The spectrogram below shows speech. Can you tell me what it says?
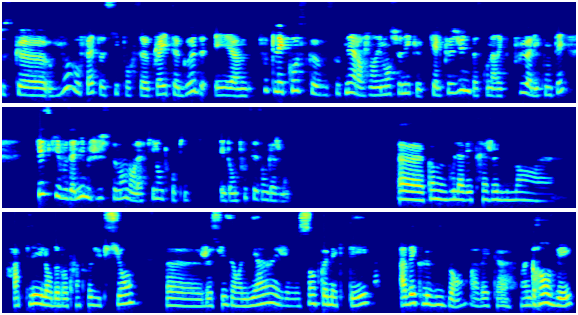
tout ce que vous, vous faites aussi pour ce Greater Good et euh, toutes les causes que vous soutenez. Alors, je n'en ai mentionné que quelques-unes parce qu'on n'arrive plus à les compter. Qu'est-ce qui vous anime justement dans la philanthropie et dans tous ces engagements? Euh, Comme vous l'avez très joliment euh, rappelé lors de votre introduction, euh, je suis en lien et je me sens connectée avec le vivant, avec un grand V,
